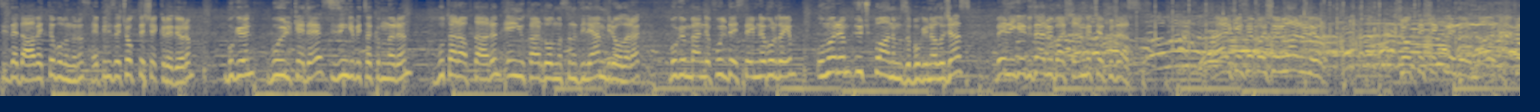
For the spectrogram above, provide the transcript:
siz de davette bulundunuz. Hepinize çok teşekkür ediyorum. Bugün bu ülkede sizin gibi takımların, bu taraftarın en yukarıda olmasını dileyen biri olarak bugün ben de full desteğimle buradayım. Umarım 3 puanımızı bugün alacağız ve lige güzel bir başlangıç yapacağız. Herkese başarılar diliyorum. Çok teşekkür ediyorum. Davet için çok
